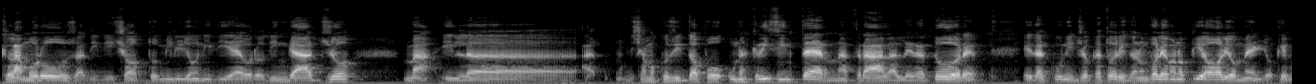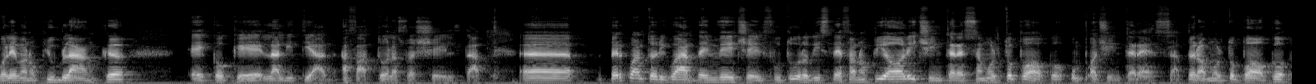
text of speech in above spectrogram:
clamorosa di 18 milioni di euro di ingaggio, ma il, eh, diciamo così, dopo una crisi interna tra l'allenatore ed alcuni giocatori che non volevano Pioli, o meglio, che volevano più Blanc, ecco che la Litiad ha fatto la sua scelta. Eh, per quanto riguarda invece il futuro di Stefano Pioli, ci interessa molto poco, un po' ci interessa, però molto poco,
